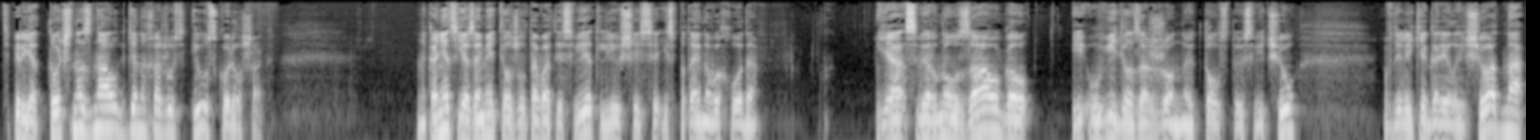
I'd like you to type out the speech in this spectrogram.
Теперь я точно знал, где нахожусь, и ускорил шаг. Наконец я заметил желтоватый свет, льющийся из потайного хода. Я свернул за угол и увидел зажженную толстую свечу. Вдалеке горела еще одна.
